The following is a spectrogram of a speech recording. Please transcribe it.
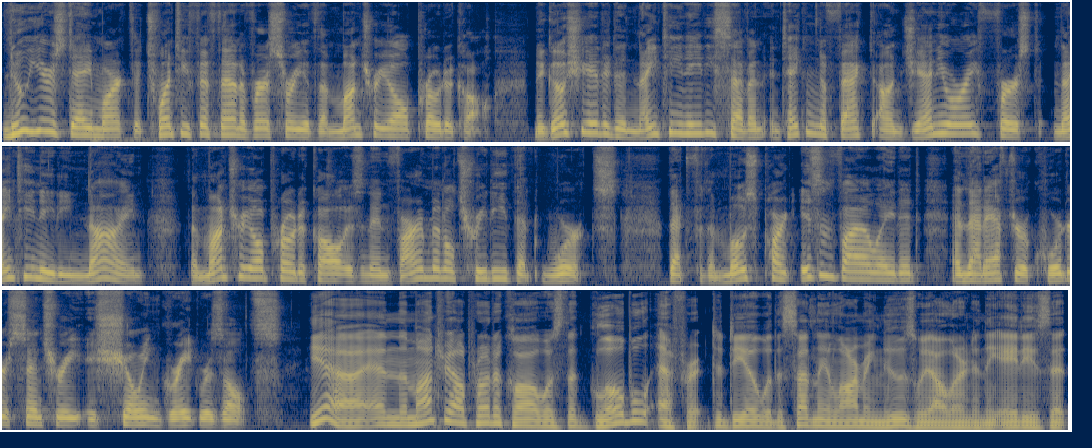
New Year's Day marked the 25th anniversary of the Montreal Protocol. Negotiated in 1987 and taking effect on January 1, 1989, the Montreal Protocol is an environmental treaty that works, that for the most part isn't violated, and that after a quarter century is showing great results. Yeah, and the Montreal Protocol was the global effort to deal with the suddenly alarming news we all learned in the 80s that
